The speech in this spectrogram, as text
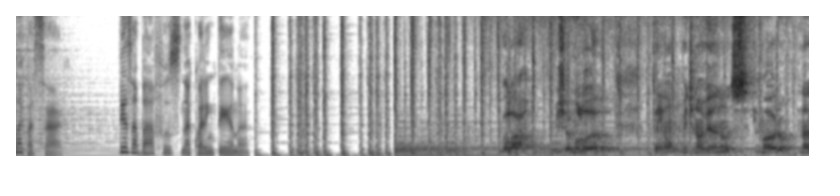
Vai passar. Desabafos na quarentena. Olá, me chamo Luan, tenho 29 anos e moro na,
